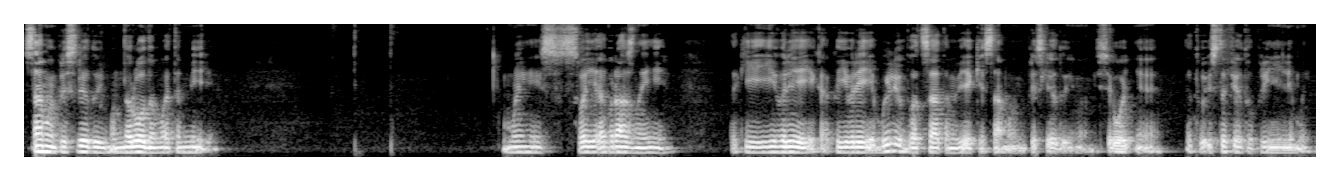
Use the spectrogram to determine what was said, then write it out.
самым преследуемым народом в этом мире. Мы своеобразные такие евреи, как евреи были в 20 веке самыми преследуемыми. Сегодня эту эстафету приняли мы.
